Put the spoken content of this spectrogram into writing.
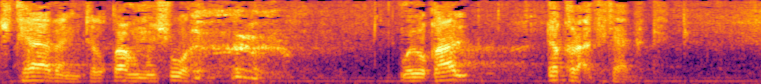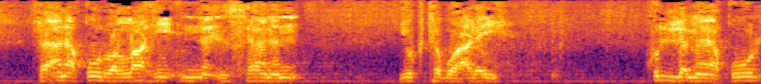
كتابا تلقاه منشورا. ويقال اقرأ كتابك. فأنا أقول والله إن إنسانا يكتب عليه كل ما يقول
